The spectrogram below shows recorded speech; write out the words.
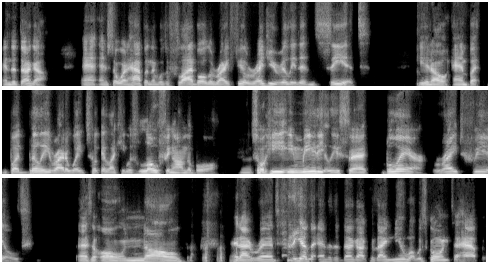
in the dugout. And, and so what happened, there was a fly ball to right field. Reggie really didn't see it, you know, and but but Billy right away took it like he was loafing on the ball. So he immediately said, Blair, right field. I said, oh no. and I ran to the other end of the dugout because I knew what was going to happen.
